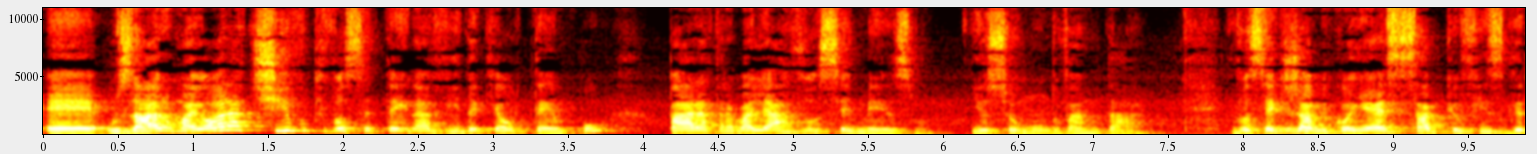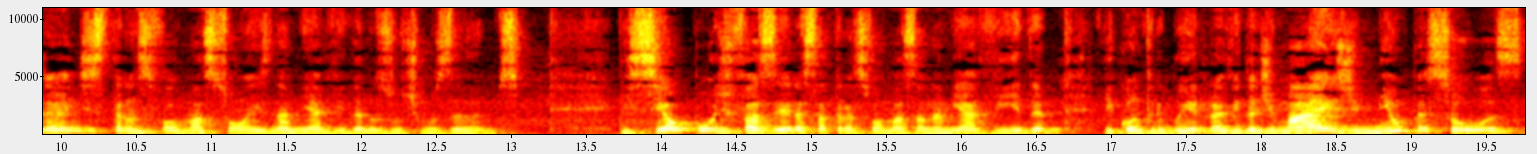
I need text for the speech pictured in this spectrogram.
é, usar o maior ativo que você tem na vida, que é o tempo, para trabalhar você mesmo. E o seu mundo vai mudar. Você que já me conhece sabe que eu fiz grandes transformações na minha vida nos últimos anos. E se eu pude fazer essa transformação na minha vida e contribuir para a vida de mais de mil pessoas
